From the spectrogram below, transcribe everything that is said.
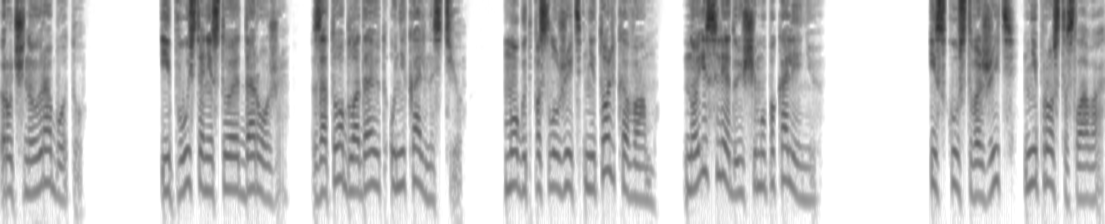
ручную работу. И пусть они стоят дороже, зато обладают уникальностью, могут послужить не только вам, но и следующему поколению. Искусство жить — не просто слова.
